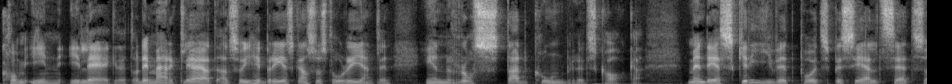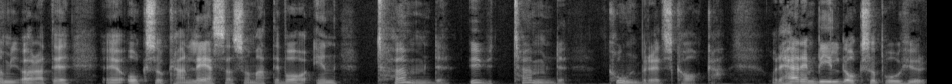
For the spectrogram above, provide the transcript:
kom in i lägret. Och det märkliga är att alltså i hebreiskan så står det egentligen en rostad kornbrödskaka. Men det är skrivet på ett speciellt sätt som gör att det eh, också kan läsas som att det var en tömd, uttömd kornbrödskaka. Och det här är en bild också på hur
